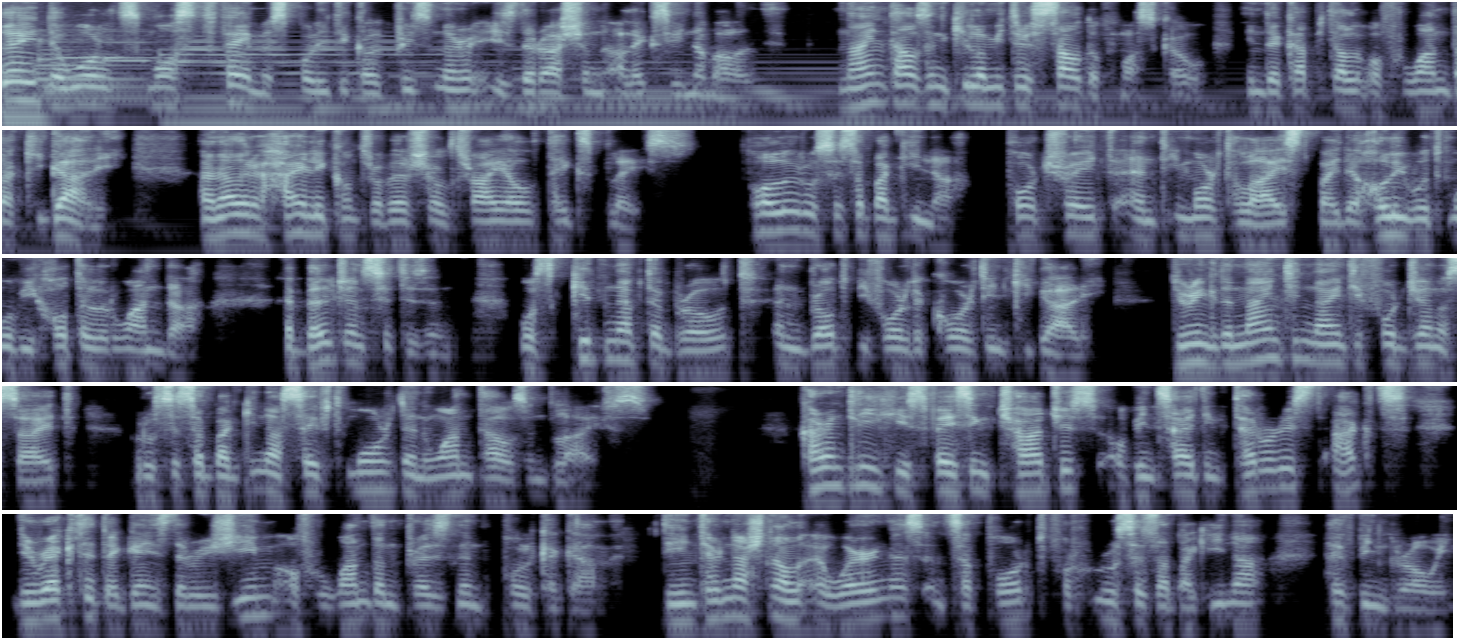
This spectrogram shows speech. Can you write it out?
Today, the world's most famous political prisoner is the Russian Alexei Navalny. 9,000 kilometers south of Moscow, in the capital of Rwanda, Kigali, another highly controversial trial takes place. Paul Rusesabagina, portrayed and immortalized by the Hollywood movie Hotel Rwanda, a Belgian citizen, was kidnapped abroad and brought before the court in Kigali. During the 1994 genocide, Rusesabagina saved more than 1,000 lives. Currently, he is facing charges of inciting terrorist acts directed against the regime of Rwandan President Paul Kagame. The international awareness and support for Rusesabagina have been growing.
